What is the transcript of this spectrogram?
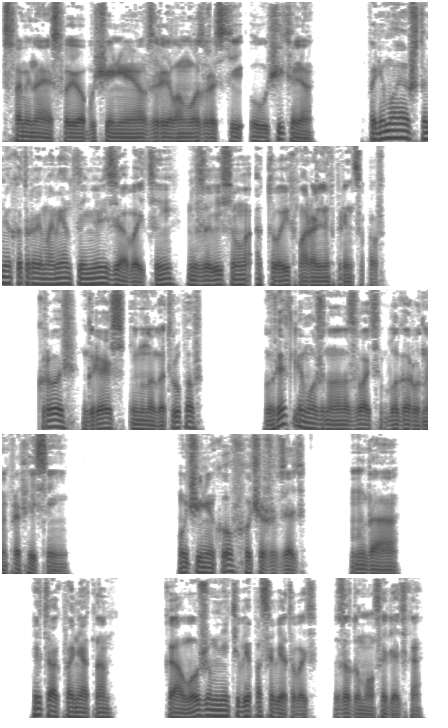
Вспоминая свое обучение в зрелом возрасте у учителя, понимаю, что некоторые моменты нельзя обойти, независимо от твоих моральных принципов. Кровь, грязь и много трупов вряд ли можно назвать благородной профессией. Учеников хочешь взять? Да. И так понятно. Кого же мне тебе посоветовать? Задумался дядька.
